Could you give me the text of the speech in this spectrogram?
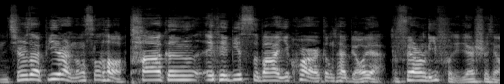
你其实，在 B 站能搜到他跟 AKB 四八一块儿登台表演，非常离谱的一件事情。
